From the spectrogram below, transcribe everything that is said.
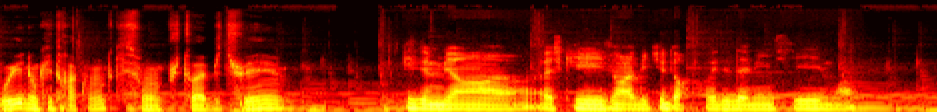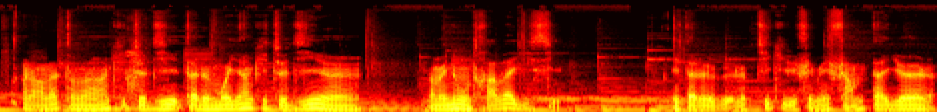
Oui, donc ils te racontent qu'ils sont plutôt habitués. Ils aiment bien. Est-ce qu'ils ont l'habitude de retrouver des amis ici? Moi, Alors là, t'en as un qui te dit, t'as le moyen qui te dit, non mais nous on travaille ici. Et t'as le, le petit qui lui fait, mais ferme ta gueule.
